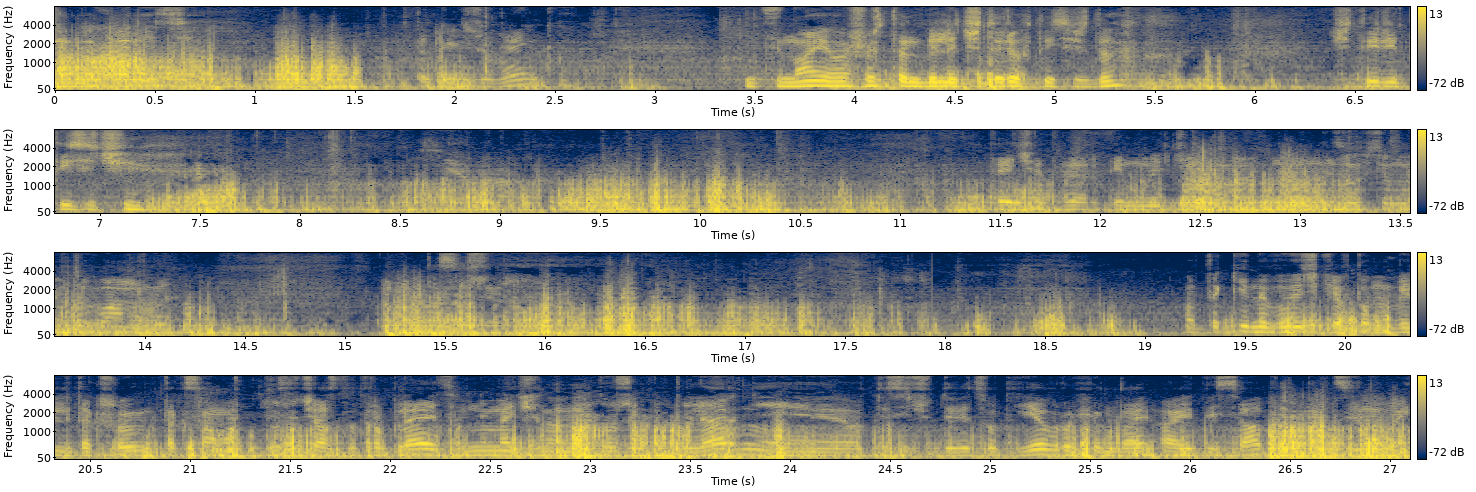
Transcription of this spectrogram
На механіці. Такий живенький. І ціна його щось там біля 4 тисяч, да? 4 тисячі євро. Т4 мультиван. Ну, не зовсім мультиван, але пасажир. От такі невеличкі автомобілі, так, що, так само дуже часто трапляються. В Німеччині вони дуже популярні. 1900 євро Hyundai i10 бензиновий.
